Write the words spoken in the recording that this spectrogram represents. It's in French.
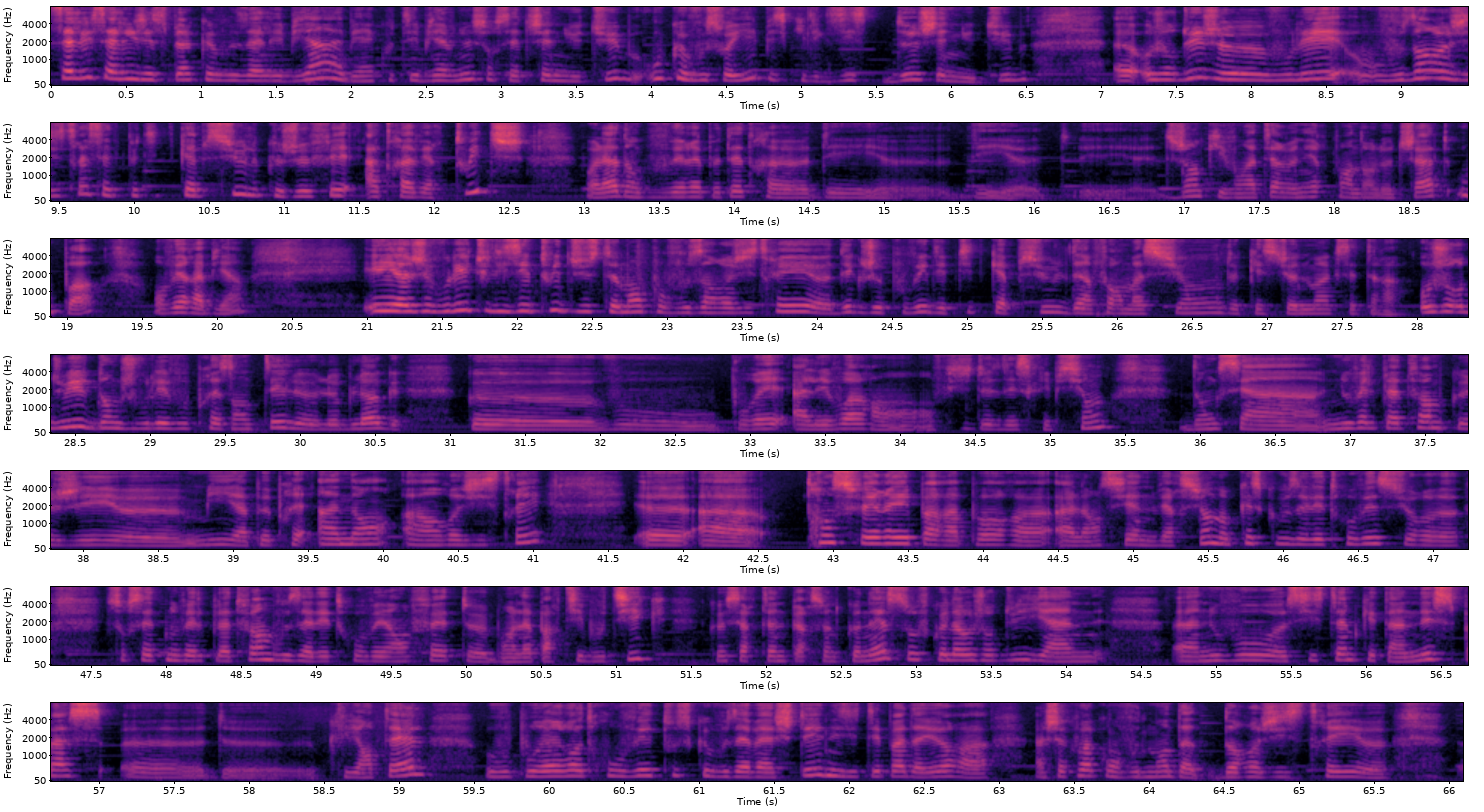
Salut, salut, j'espère que vous allez bien. Eh bien, écoutez, bienvenue sur cette chaîne YouTube, où que vous soyez, puisqu'il existe deux chaînes YouTube. Euh, aujourd'hui, je voulais vous enregistrer cette petite capsule que je fais à travers Twitch. Voilà, donc vous verrez peut-être euh, des, euh, des, des gens qui vont intervenir pendant le chat ou pas. On verra bien. Et euh, je voulais utiliser Twitch justement pour vous enregistrer euh, dès que je pouvais des petites capsules d'informations, de questionnements, etc. Aujourd'hui, donc, je voulais vous présenter le, blog que vous pourrez aller voir en, fiche de description. Donc, c'est une nouvelle plateforme que j'ai euh, mis à peu près un an à enregistrer, transféré par rapport à, l'ancienne version. Donc, qu'est-ce que vous allez trouver sur, euh, cette nouvelle plateforme? Vous allez trouver en fait euh, la partie boutique que certaines personnes connaissent, sauf que là aujourd'hui, il y a un, un nouveau euh, système qui est un espace de clientèle où vous pourrez retrouver tout ce que vous avez acheté. N'hésitez pas d'ailleurs à, à, chaque fois qu'on vous demande d'enregistrer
